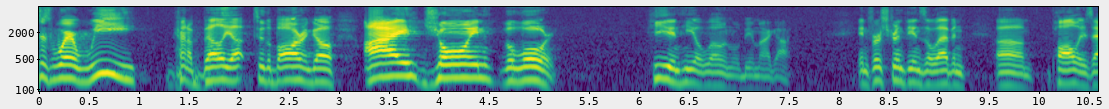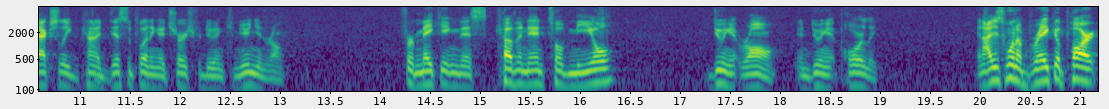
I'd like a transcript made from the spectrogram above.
is where we kind of belly up to the bar and go, I join the Lord. He and He alone will be my God. In 1 Corinthians 11, um, Paul is actually kind of disciplining a church for doing communion wrong, for making this covenantal meal, doing it wrong and doing it poorly. And I just want to break apart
